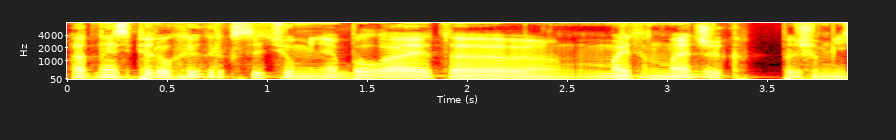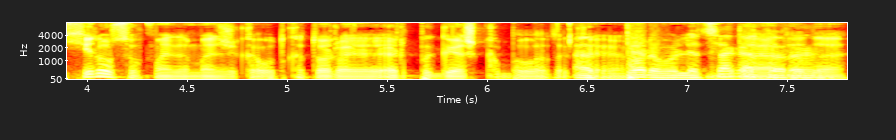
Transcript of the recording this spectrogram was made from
одна из первых игр, кстати, у меня была это Might and Magic, причем не Heroes of Might and Magic, а вот которая RPG-шка была такая. От первого лица, да, которая? Да, да.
